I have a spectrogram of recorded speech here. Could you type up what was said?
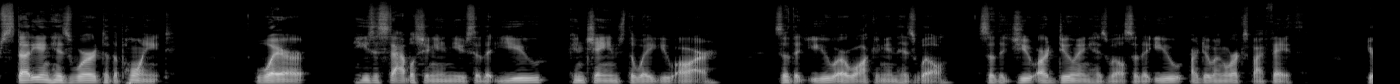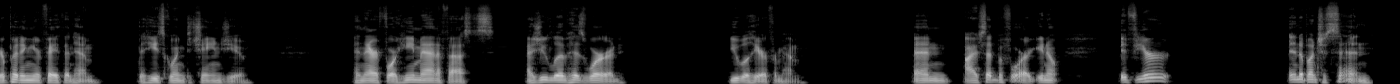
studying his word to the point where he's establishing in you so that you can change the way you are, so that you are walking in his will, so that you are doing his will, so that you are doing works by faith. You're putting your faith in him, that he's going to change you. And therefore he manifests as you live his word, you will hear from him. And I've said before, you know, if you're in a bunch of sin,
